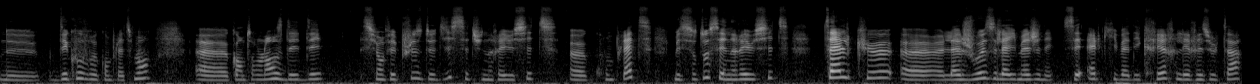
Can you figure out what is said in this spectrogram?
ne découvrent complètement, euh, quand on lance des dés, si on fait plus de 10, c'est une réussite euh, complète, mais surtout c'est une réussite telle que la joueuse l'a imaginée. C'est elle qui va décrire les résultats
